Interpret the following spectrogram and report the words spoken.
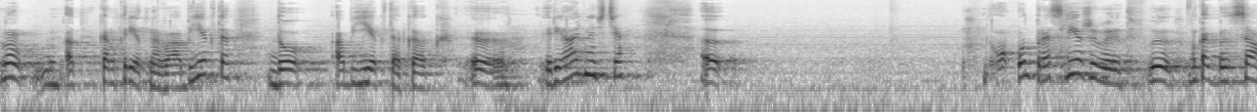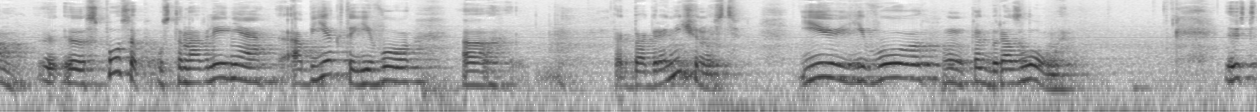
ну, от конкретного объекта до объекта как реальности, он прослеживает э, ну, как бы сам э, э, способ установления объекта, его как бы ограниченность и его как бы разломы. То есть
